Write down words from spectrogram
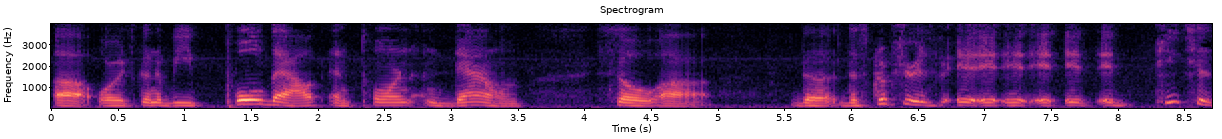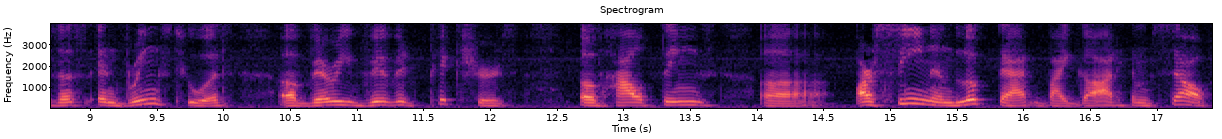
uh, or it's going to be pulled out and torn down. So uh, the the scripture is it it, it, it teaches us and brings to us uh, very vivid pictures of how things uh, are seen and looked at by God Himself.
